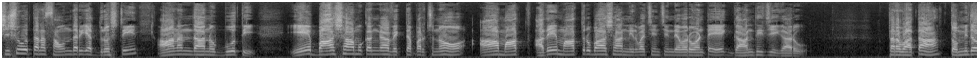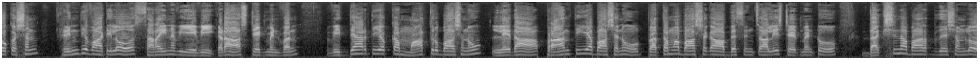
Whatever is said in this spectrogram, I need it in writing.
శిశువు తన సౌందర్య దృష్టి ఆనందానుభూతి ఏ భాషాముఖంగా వ్యక్తపరచునో ఆ మాత్ అదే మాతృభాష నిర్వచించింది ఎవరు అంటే గాంధీజీ గారు. తర్వాత తొమ్మిదవ క్వశ్చన్ క్రింది వాటిలో సరైనవి ఏవి? ఇక్కడ స్టేట్మెంట్ వన్ విద్యార్థి యొక్క మాతృభాషను లేదా ప్రాంతీయ భాషను ప్రథమ భాషగా అభ్యసించాలి స్టేట్మెంటు దక్షిణ భారతదేశంలో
